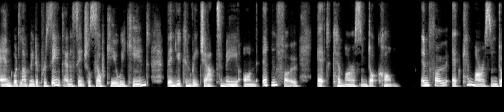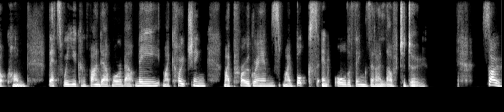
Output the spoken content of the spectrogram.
and would love me to present an essential self care weekend, then you can reach out to me on info at kimmorrison.com. Info at kimmorrison.com. That's where you can find out more about me, my coaching, my programs, my books, and all the things that I love to do. So,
